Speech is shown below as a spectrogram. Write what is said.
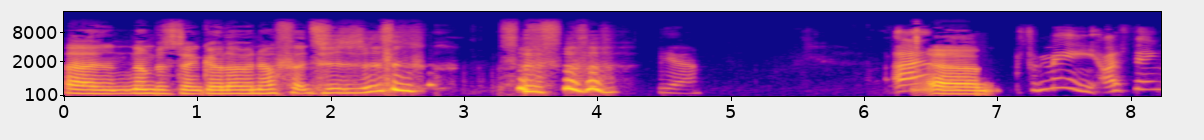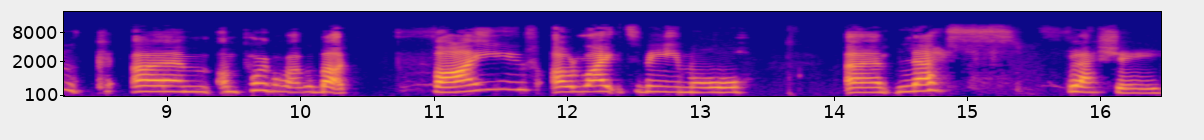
Uh, numbers don't go low enough. Yeah. Um, um, for me, I think um I'm probably about, about five. I would like to be more um less fleshy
